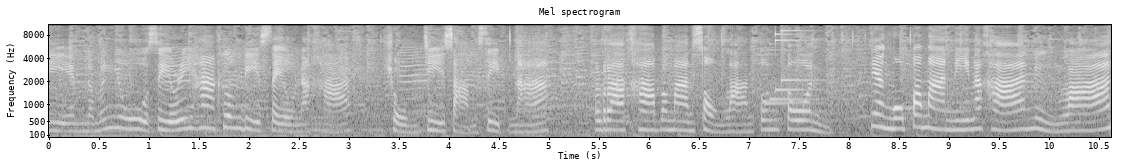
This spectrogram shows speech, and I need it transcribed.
BMW Series 5 เครื่องดีเซลนะคะโฉม G30 นะ ราคาประมาณ 2 ล้านต้นๆเนี่ยงบประมาณนี้นะคะ 1 ล้าน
